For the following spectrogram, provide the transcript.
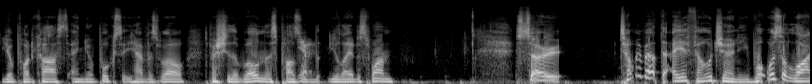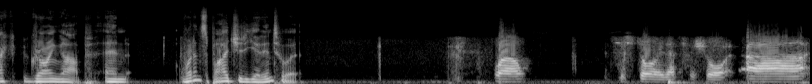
your podcast and your books that you have as well, especially the Wellness Puzzle, Yep. your latest one. So, tell me about the AFL journey. What was it like growing up, and what inspired you to get into it? Well, it's a story, that's for sure. Uh,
